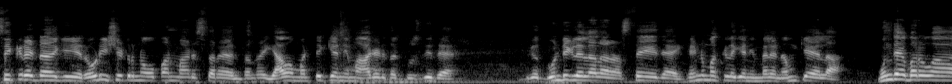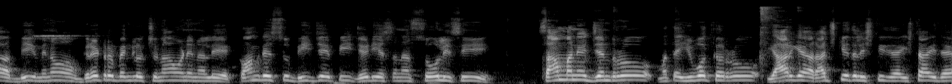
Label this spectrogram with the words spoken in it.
ಸೀಕ್ರೆಟ್ ಆಗಿ ರೌಡಿ ಶೀಟರ್ನ ಓಪನ್ ಮಾಡಿಸ್ತಾರೆ ಅಂತಂದ್ರೆ ಯಾವ ಮಟ್ಟಕ್ಕೆ ನಿಮ್ಮ ಆಡಳಿತ ಕುಸಿದಿದೆ? ಈಗ ಗುಂಡಿಗಳೆಲ್ಲ ರಸ್ತೆ ಇದೆ, ಹೆಣ್ಣು ಮಕ್ಕಳಿಗೆ ನಿಮ್ಮ ಮೇಲೆ ನಂಬಿಕೆ ಇಲ್ಲ. ಮುಂದೆ ಬರುವ ಬಿ ಮಿನೋ ಗ್ರೇಟರ್ ಬೆಂಗಳೂರು ಚುನಾವಣೆಯಲ್ಲಿ ಕಾಂಗ್ರೆಸ್ ಬಿಜೆಪಿ ಎಸ್ ಅನ್ನ ಸೋಲಿಸಿ ಸಾಮಾನ್ಯ ಜನರು ಮತ್ತೆ ಯುವಕರು, ಯಾರಿಗೆ ರಾಜಕೀಯದಲ್ಲಿ ಇಷ್ಟ ಇದೆ ಇಷ್ಟ ಇದೆ,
